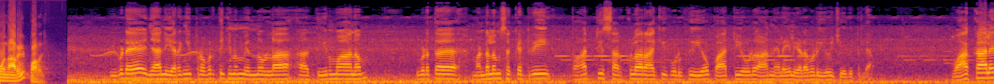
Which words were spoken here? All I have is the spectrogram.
മൂന്നാറിൽ പറഞ്ഞു. ഇവിടെ ഞാൻ ഇറങ്ങി പ്രവർത്തിക്കണം എന്നുള്ള തീരുമാനം ഇവിടുത്തെ മണ്ഡലം സെക്രട്ടറി പാർട്ടി സർക്കുലർ ആക്കി കൊടുക്കുകയോ പാർട്ടിയോട് ആ നിലയിൽ ഇടപെടുകയോ ചെയ്തിട്ടില്ല. വാക്കാലെ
